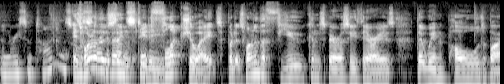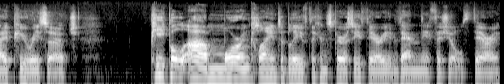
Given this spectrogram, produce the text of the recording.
in recent times. It's one of those things. Steady? It fluctuates, but it's one of the few conspiracy theories that, when polled by Pew Research, people are more inclined to believe the conspiracy theory than the official theory.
